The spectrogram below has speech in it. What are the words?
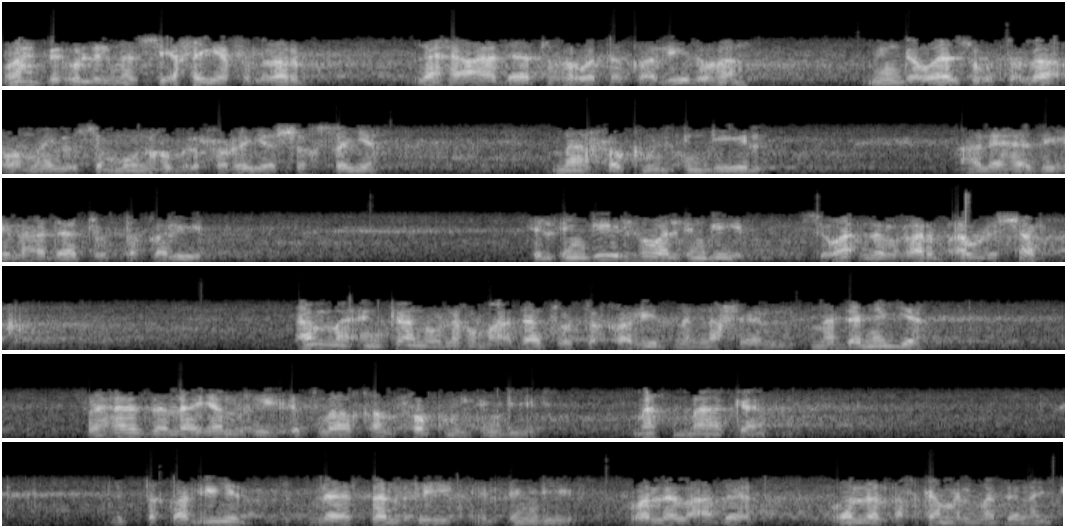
واحد بيقول المسيحية في الغرب لها عاداتها وتقاليدها من جواز وطلاق وما يسمونه بالحرية الشخصية. ما حكم الإنجيل على هذه العادات والتقاليد؟ الإنجيل هو الإنجيل سواء للغرب أو للشرق. أما إن كانوا لهم عادات وتقاليد من الناحية المدنية فهذا لا يلغي إطلاقا حكم الإنجيل مهما كان. التقاليد لا تلغي الإنجيل ولا العادات ولا الأحكام المدنية.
